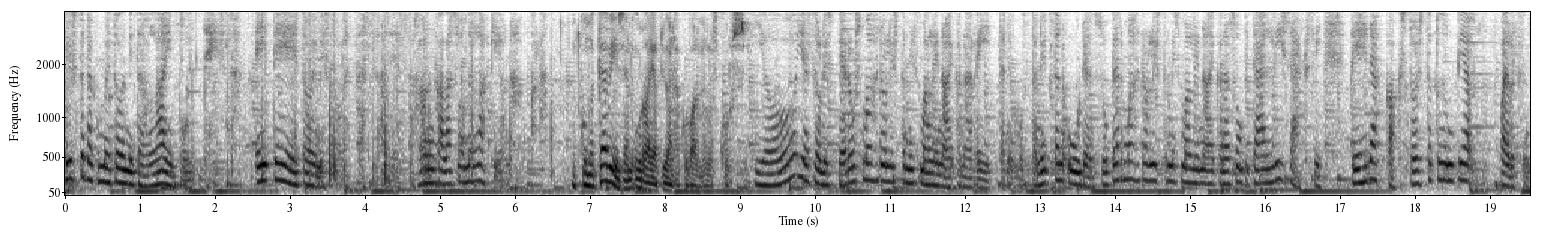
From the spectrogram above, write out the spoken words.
ystävä, kun me toimitaan lain puitteissa. Ei TE-toimisto ole tässä asiassa hankala, Suomen laki on hankala. Mutta kun mä kävin sen ura- ja työnhakuvalmennuskurssin. Joo, ja se olisi perusmahdollistamismallin aikana riittänyt, mutta nyt tämän uuden supermahdollistamismallin aikana sun pitää lisäksi tehdä 12 tuntia, vai oliko se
